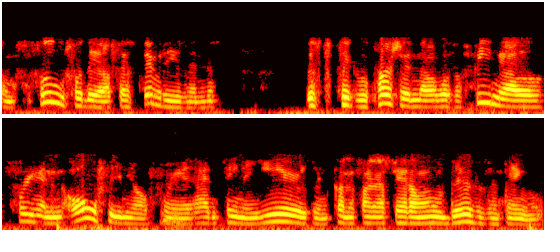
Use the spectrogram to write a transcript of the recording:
some food for their festivities, and this this particular person uh, was a female friend, an old female friend I hadn't seen in years, and come to find out she had her own business and things,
